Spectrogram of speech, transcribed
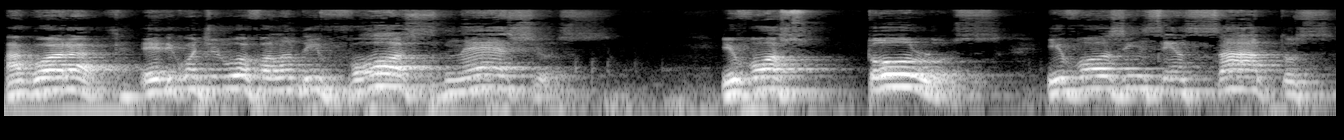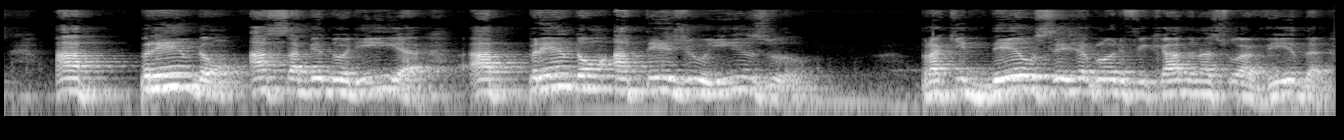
Agora, ele continua falando, e vós, nécios, e vós, tolos, e vós, insensatos, aprendam a sabedoria, aprendam a ter juízo. para que Deus seja glorificado na sua vida,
